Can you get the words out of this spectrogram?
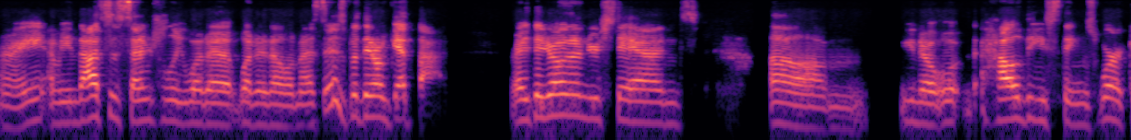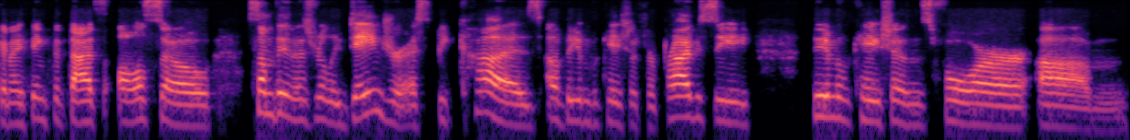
Right? I mean, that's essentially what a what an LMS is, but they don't get that. Right? They don't understand um, you know how these things work and i think that that's also something that's really dangerous because of the implications for privacy the implications for um,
